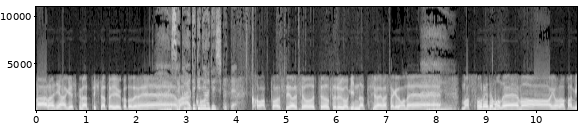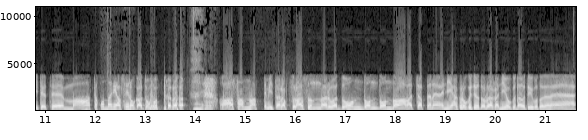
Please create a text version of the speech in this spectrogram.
さらに激しくなってきたということでね。はい、世界的に激しくて。今年を象徴する動きになってしまいましたけどもね。はい、まあ、それでもね、まあ、夜中見てて、またこんなに安いのかと思ったら、はい、朝になってみたらプラスになるわ、どんどんどんどん上がっちゃってね、260ドル高ニューヨークダウということでね、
